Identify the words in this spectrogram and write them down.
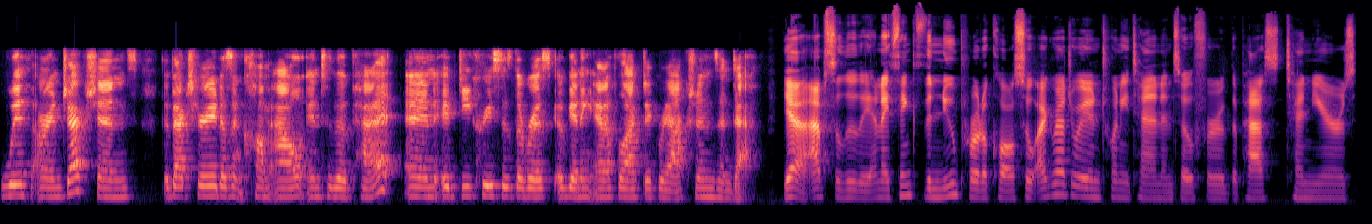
with our injections, the bacteria doesn't come out into the pet and it decreases the risk of getting anaphylactic reactions and death. Yeah, absolutely. And I think the new protocol, so I graduated in 2010. And so for the past 10 years,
